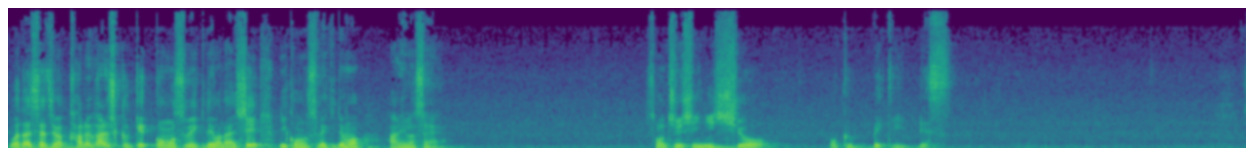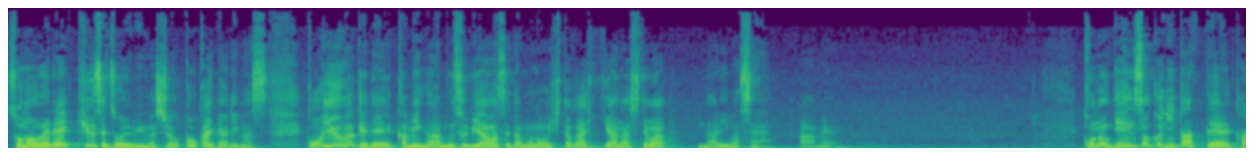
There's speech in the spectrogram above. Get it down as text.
私たちは軽々しく結婚をすべきではないし離婚すべきでもありません。その中心に主を置くべきです。その上で9節を読みましょう。こう書いてあります。こういうわけで神が結び合わせたものを人が引き離してはなりません。アーメン。この原則に立って考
